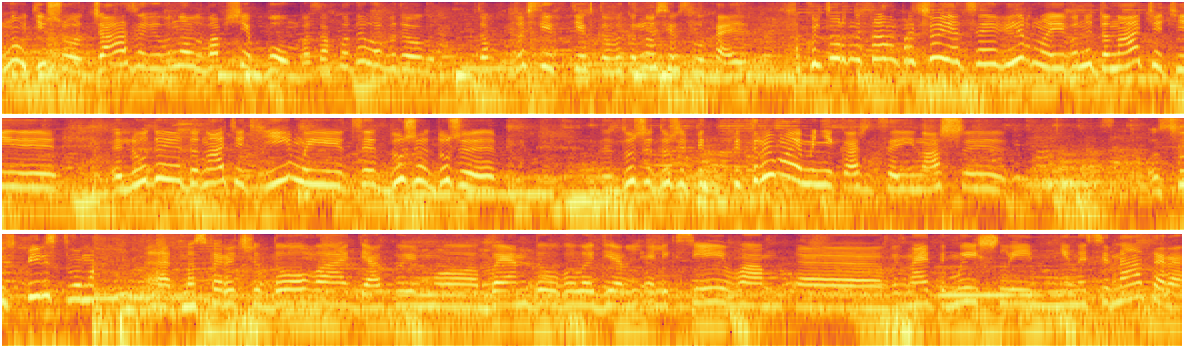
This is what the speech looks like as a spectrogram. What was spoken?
ну ті, що джазові, воно взагалі бомба. Заходило б до, до, до всіх тих, хто виконує, слухає. Культурний фронт працює, це вірно, і вони донатять, і люди донатять їм, і це дуже дуже. Дуже дуже під, підтримує, мені кажеться, і наше суспільство. Атмосфера чудова. Дякуємо бенду Володі Олексєєва. Е, Ви знаєте, ми йшли не на сенатора,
